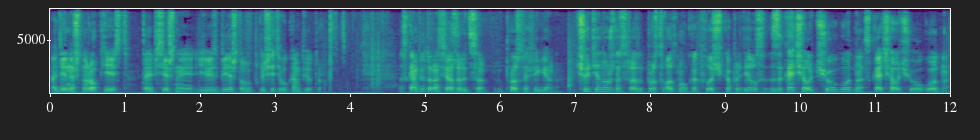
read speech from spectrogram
Отдельный шнурок есть, Type-C-шный USB, чтобы подключить его к компьютеру. С компьютером связывается просто офигенно. Что тебе нужно сразу? Просто воткнул, как флешечка определился, закачал что угодно, скачал что угодно.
